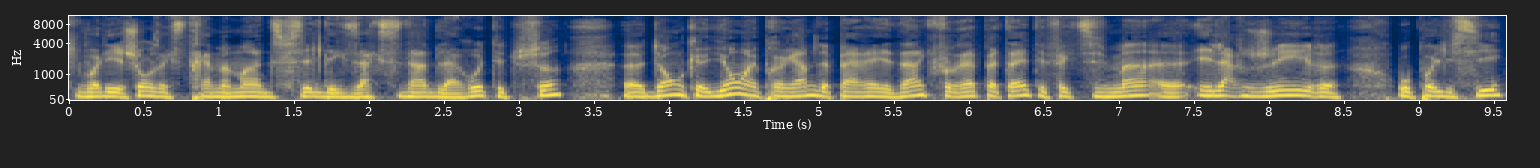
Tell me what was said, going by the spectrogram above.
qui voient des choses extrêmement difficiles, des accidents de la route et tout ça. Euh, donc, ils ont un programme de paraidants qu'il faudrait peut-être effectivement euh, élargir euh, aux policiers.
